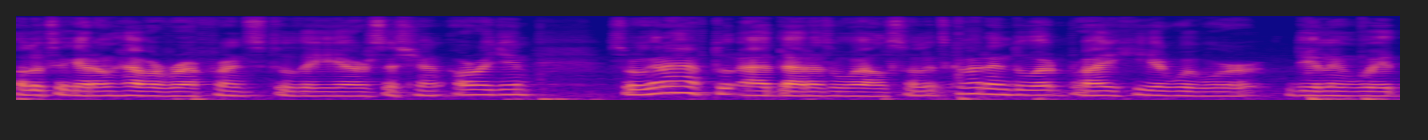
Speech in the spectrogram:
oh, looks like I don't have a reference to the AR session origin. So we're going to have to add that as well. So let's go ahead and do it right here where we're dealing with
